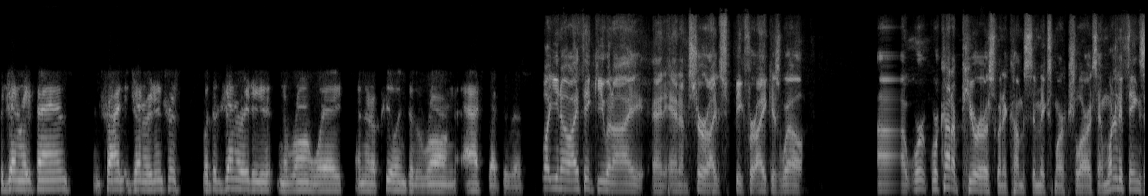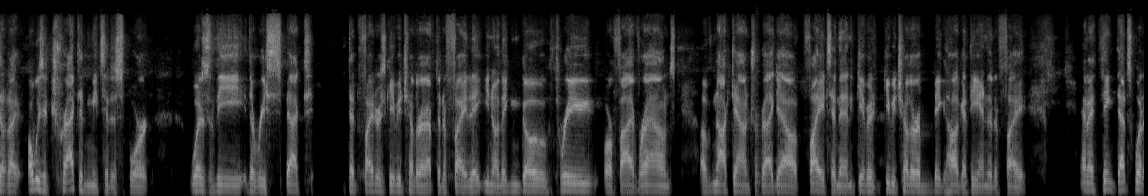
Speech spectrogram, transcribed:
to generate fans and trying to generate interest, but they're generating it in the wrong way, and they're appealing to the wrong aspect of this. Well, you know, I think you and I, and, and I'm sure I speak for Ike as well uh, we're, we're kind of purists when it comes to mixed martial arts. And one of the things that I always attracted me to the sport was the the respect that fighters give each other after the fight. They, you know, they can go three or five rounds of knockdown, drag out fights, and then give it give each other a big hug at the end of the fight. And I think that's what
